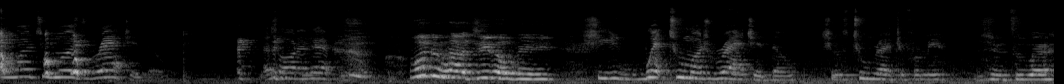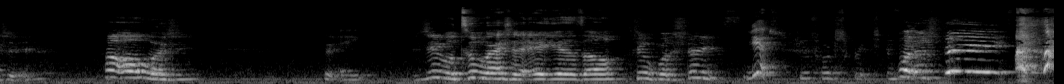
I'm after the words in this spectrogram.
She went too much ratchet, though. That's all that happened. what do hot Cheeto mean? She went too much ratchet, though. She was too ratchet for me. She was too ratchet. How old was she? Eight. She was ratchet at eight years old. She was for the streets. Yes, she was for the streets. For the streets!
